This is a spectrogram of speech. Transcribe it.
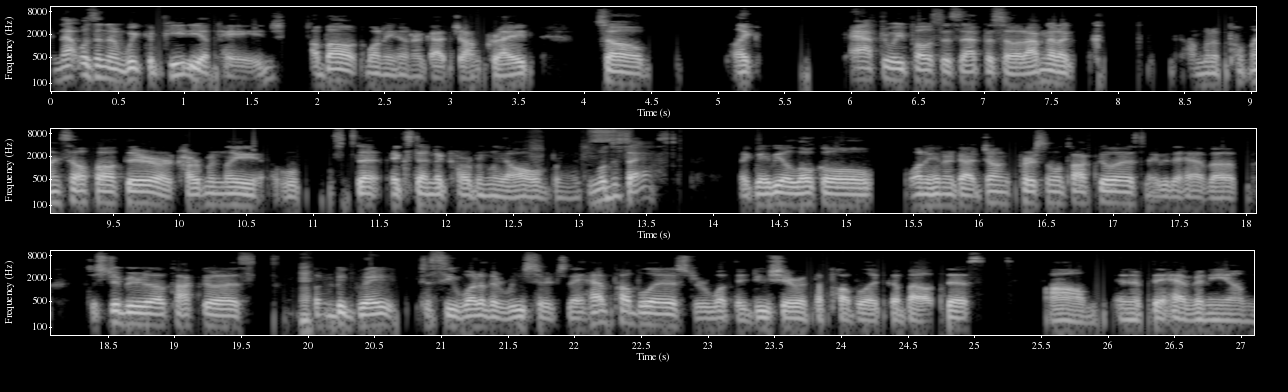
and that was in a Wikipedia page about one eight hundred got junk, right? So like after we post this episode, I'm gonna I'm gonna put myself out there or Carbonly will extend a Carbonly all branch, we'll just ask. Like maybe a local one eight hundred got junk person will talk to us. Maybe they have a distributor that'll talk to us. But it'd be great to see what other research they have published or what they do share with the public about this, um, and if they have any um,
